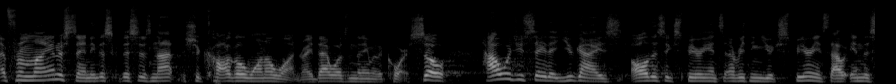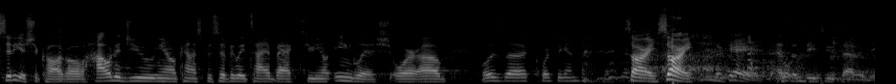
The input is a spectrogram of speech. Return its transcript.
uh, from my understanding, this this is not Chicago 101, right? That wasn't the name of the course. So, how would you say that you guys, all this experience and everything you experienced out in the city of Chicago, how did you, you know, kind of specifically tie it back to, you know, English or uh, what was the course again? sorry, sorry. It's okay. It's SSC 270.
